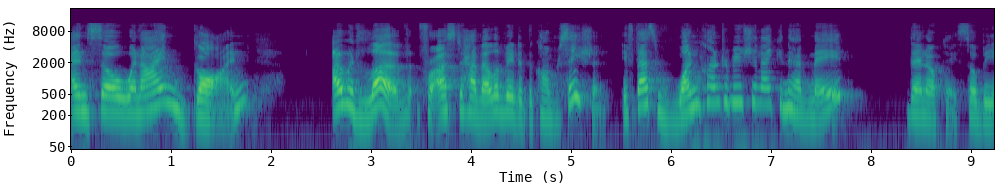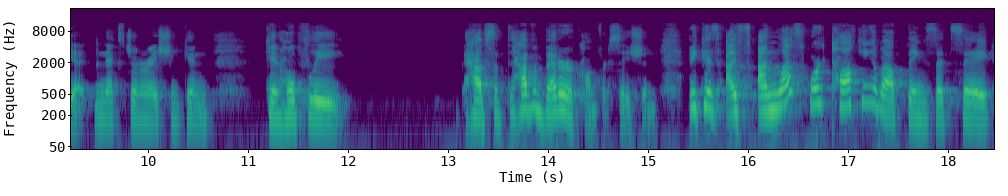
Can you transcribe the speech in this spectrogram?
And so when I'm gone, I would love for us to have elevated the conversation. If that's one contribution I can have made, then okay, so be it. The next generation can can hopefully have some have a better conversation because if, unless we're talking about things that say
